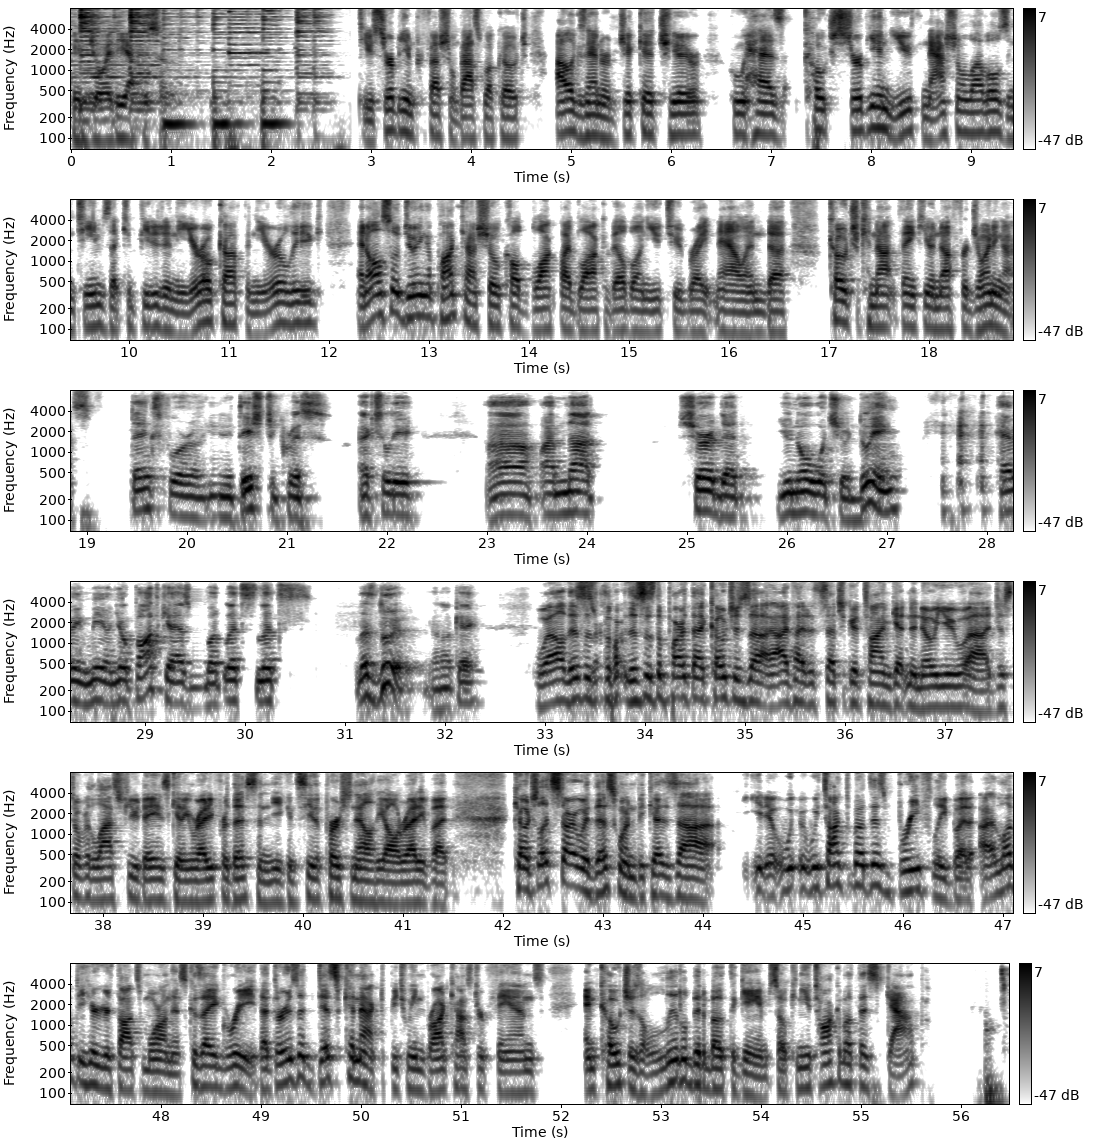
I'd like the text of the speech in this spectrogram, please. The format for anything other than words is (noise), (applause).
Enjoy the episode. You Serbian professional basketball coach Aleksandar Džikić here, who has coached Serbian youth national levels and teams that competed in the Euro Cup and the Euro League, and also doing a podcast show called Block by Block, available on YouTube right now. And uh, Coach, cannot thank you enough for joining us. Thanks for the invitation, Chris. Actually, uh, I'm not sure that you know what you're doing, (laughs) having me on your podcast, but let's let's let's do it. Okay. Well, this is the this is the part that coaches. Uh, I've had such a good time getting to know you uh, just over the last few days, getting ready for this, and you can see the personality already. But, coach, let's start with this one because uh, you know we, we talked about this briefly, but I'd love to hear your thoughts more on this because I agree that there is a disconnect between broadcaster fans and coaches a little bit about the game. So, can you talk about this gap?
